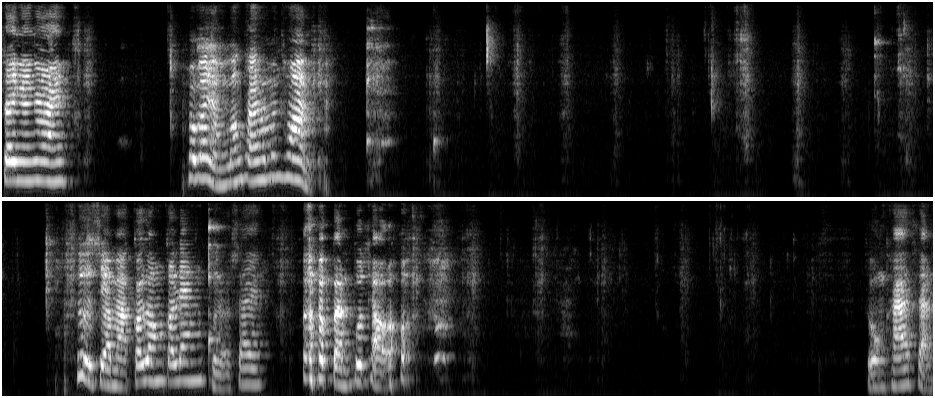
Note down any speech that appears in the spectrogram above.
ใส่ง่ายๆเพราะว่าอย่างเมืองไทยเขามันร้อน คือเสียมากก็ล่องก็แรงเผื่อใส่ปั่นผู้เฒ่าตรงค้าสั่น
